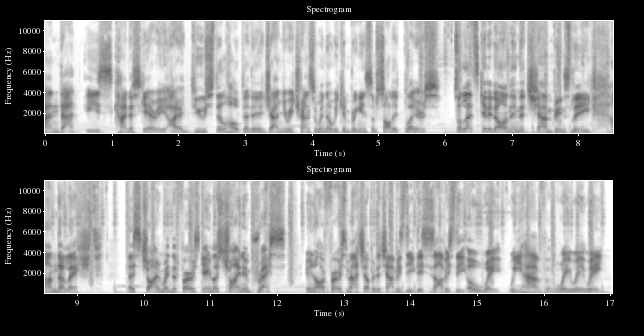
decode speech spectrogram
And that is kind of scary. I do still hope that in the January transfer window, we can bring in some solid players. So let's get it on in the Champions League. Anderlecht. Let's try and win the first game. Let's try and impress in our first matchup in the Champions League. This is obviously... Oh, wait. We have... Wait, wait, wait.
